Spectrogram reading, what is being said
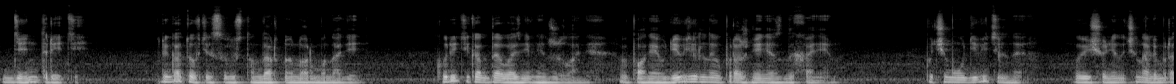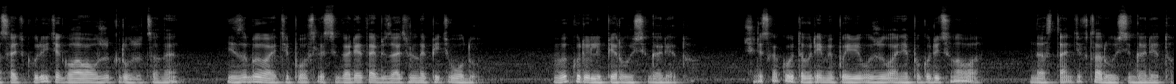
День третий. Приготовьте свою стандартную норму на день. Курите, когда возникнет желание, выполняя удивительные упражнения с дыханием. Почему удивительное? Вы еще не начинали бросать курить, а голова уже кружится, да? Не забывайте после сигареты обязательно пить воду. Выкурили первую сигарету. Через какое-то время появилось желание покурить снова. Достаньте вторую сигарету.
